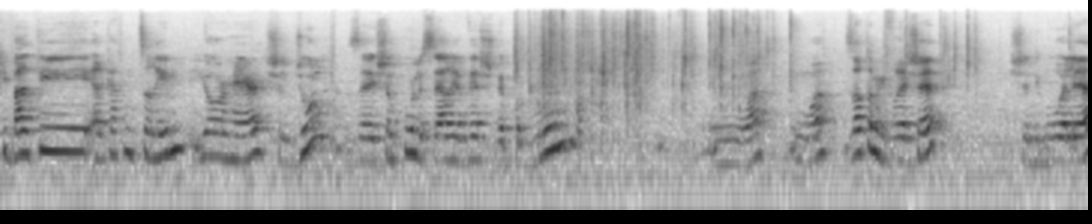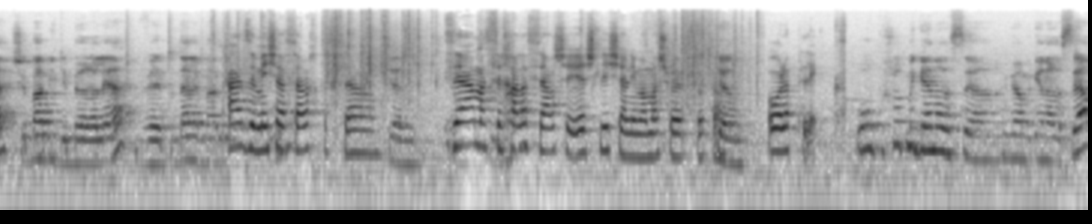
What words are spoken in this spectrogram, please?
קיבלתי ערכת מוצרים Your Hair של ג'ול, זה שמפו לשיער יבש ופגום. זאת המברשת שדיברו עליה, שבבי דיבר עליה, ותודה לבבי. אה, זה מי שעשה לך את השיער. כן, זה המסכה לשיער שיש לי, שאני ממש אוהבת אותה. כן. או לפלקס. הוא פשוט מגן על השיער, גם מגן על השיער,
